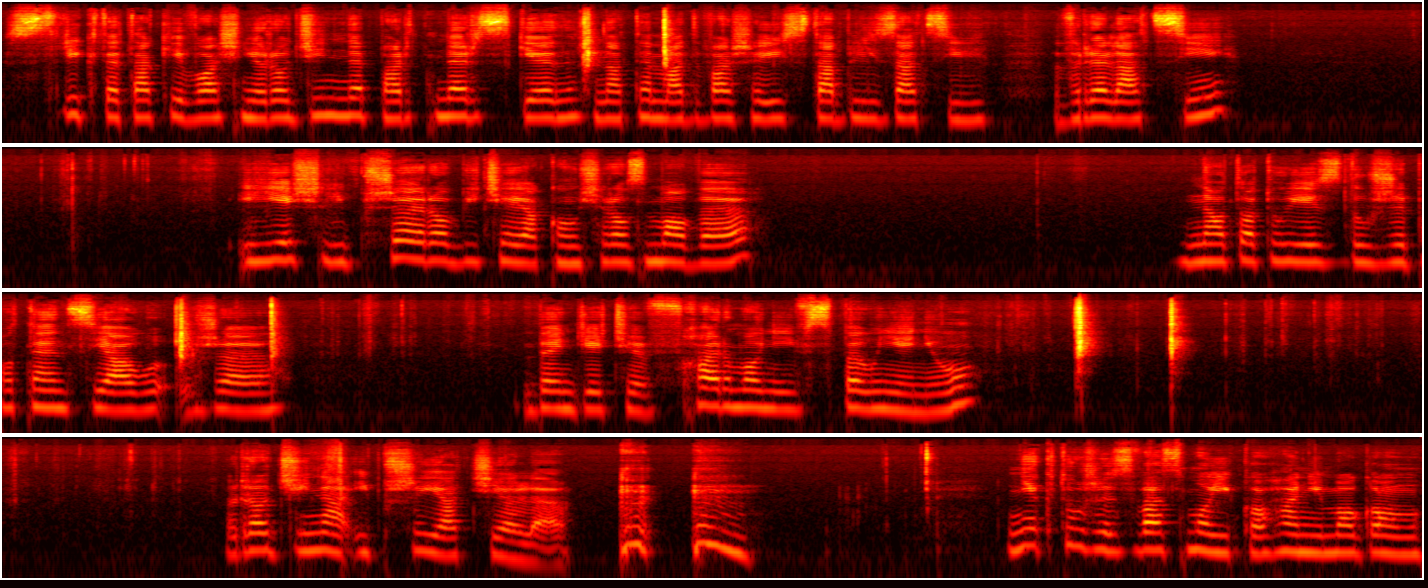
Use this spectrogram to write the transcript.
stricte takie właśnie rodzinne, partnerskie, na temat waszej stabilizacji w relacji. I jeśli przerobicie jakąś rozmowę, no to tu jest duży potencjał, że będziecie w harmonii i w spełnieniu. Rodzina i przyjaciele. Niektórzy z Was, moi kochani, mogą,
